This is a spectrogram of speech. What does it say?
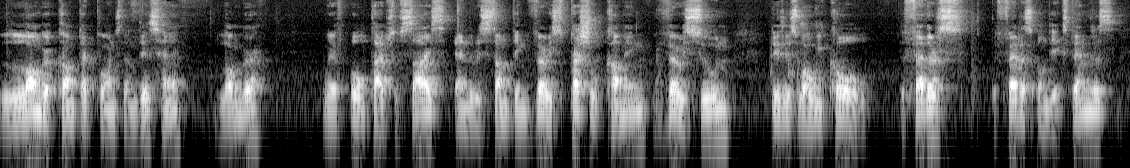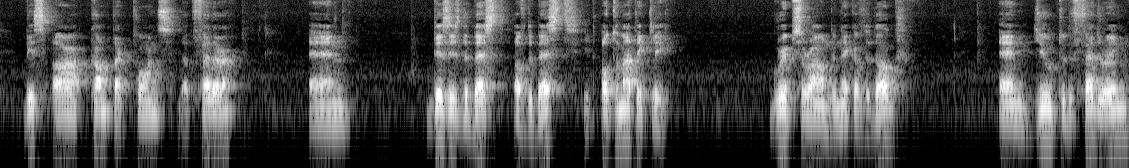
longer contact points than this, huh? longer. We have all types of size and there is something very special coming very soon this is what we call the feathers, the feathers on the extenders. These are contact points that feather and this is the best of the best. It automatically grips around the neck of the dog and due to the feathering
